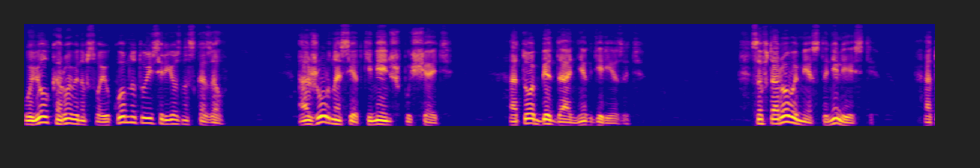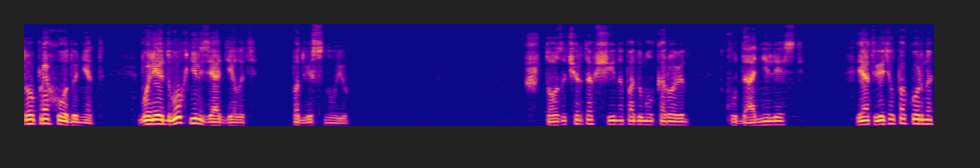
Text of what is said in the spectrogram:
увел Коровина в свою комнату и серьезно сказал, «Ажур на сетке меньше пущайте» а то беда, негде резать. Со второго места не лезьте, а то проходу нет. Более двух нельзя делать подвесную. «Что за чертовщина?» — подумал Коровин. «Куда не лезть?» И ответил покорно,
